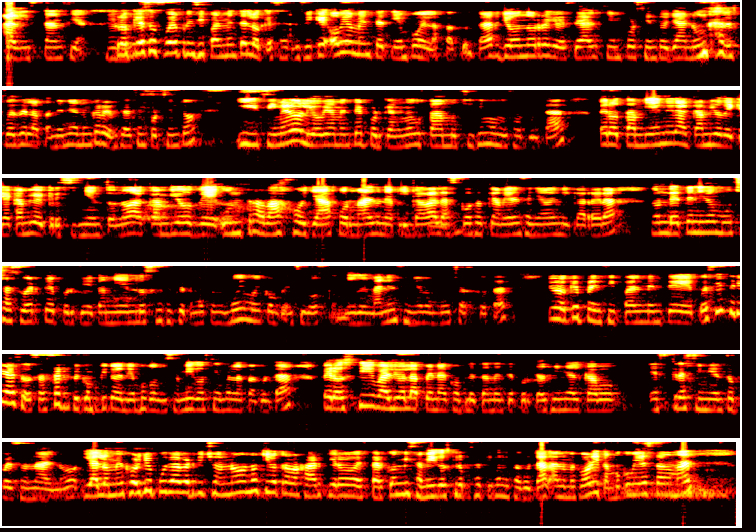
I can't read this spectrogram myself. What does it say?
a distancia. Creo que eso fue principalmente lo que sacrifiqué. Obviamente tiempo en la facultad. Yo no regresé al 100% ya, nunca después de la pandemia, nunca regresé al 100%. Y sí me dolió, obviamente, porque a mí me gustaba muchísimo mi facultad, pero también era a cambio de que a cambio de crecimiento, ¿no? A cambio de un trabajo ya formal donde aplicaba las cosas que me habían enseñado en mi carrera, donde he tenido mucha suerte porque también los jefes que tengo son muy, muy comprensivos conmigo y me han enseñado muchas cosas. Yo creo que principalmente, pues sí sería eso, o sea, sacrifico un poquito de tiempo con mis amigos, tiempo en la facultad, pero sí valió la pena completamente porque al fin y al cabo es crecimiento personal, ¿no? Y a lo mejor yo pude haber dicho, no, no quiero trabajar, quiero estar con mis amigos, quiero pasar tiempo en mi facultad, a lo mejor y tampoco hubiera estado mal,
